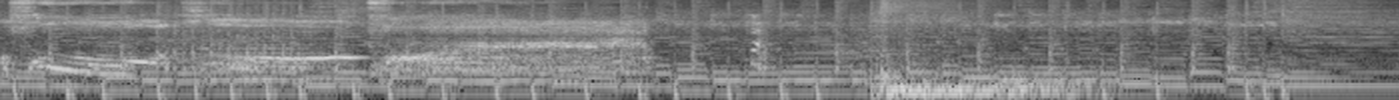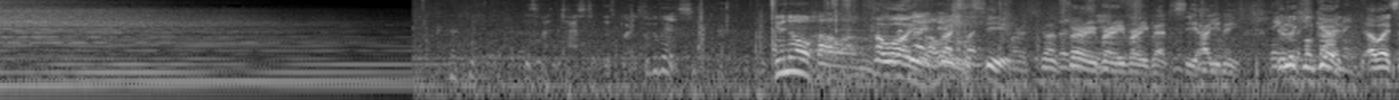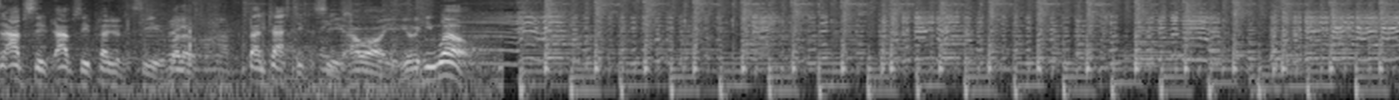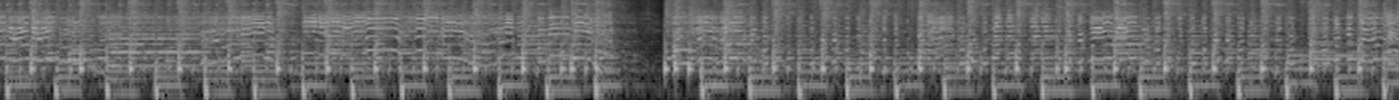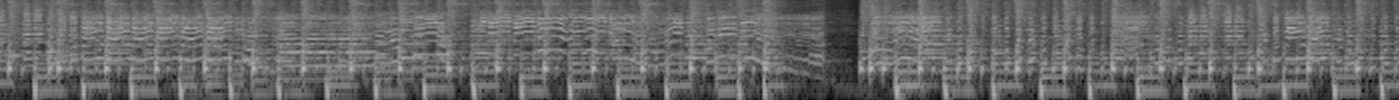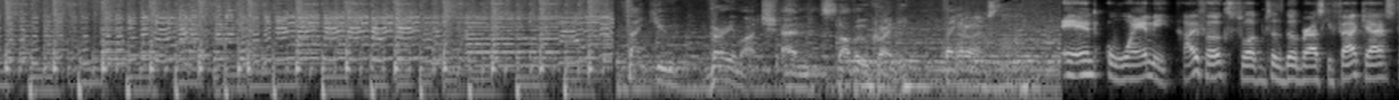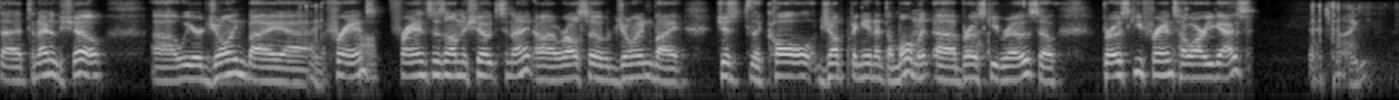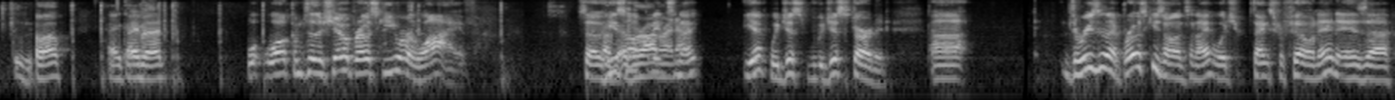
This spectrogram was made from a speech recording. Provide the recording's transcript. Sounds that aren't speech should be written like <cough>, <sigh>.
the Bill Brasky Feed. This is fantastic, this place. Look at this. You know how. Um, How are you? Glad to see you. I'm very, very, very glad to see you. How are you doing? You're you looking good. Oh, it's an absolute, absolute pleasure to see you. What a fantastic to see you. How are you? You're looking well. Slava Ukraini. Thank you. And whammy. Hi, folks. Welcome to the Bill Brasky Fatcast. Uh, tonight on the show, uh, we are joined by uh, Frans. Frans is on the show tonight. Uh, we're also joined by just the call jumping in at the moment, uh, Broski Rose. So, Broski, Frans, how are you guys? That's fine. Hello. Hey guys. Hey, man. W- welcome to the show, Broski. You are live. So Okay, he's we're hopping on in right now? tonight. Yep, we just we just started. Uh, the reason that Broski's on tonight, which thanks for filling in, is uh,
